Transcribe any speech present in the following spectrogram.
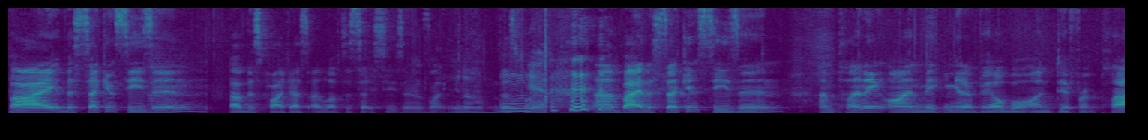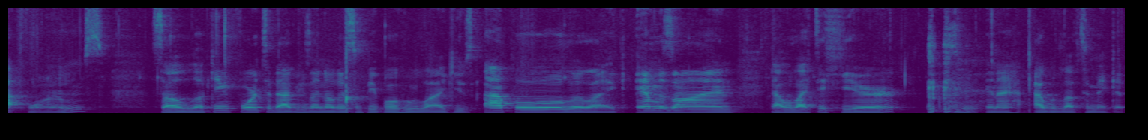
by the second season of this podcast, I love to say seasons, like, you know, that's Mm, fine. yeah. um, by the second season, I'm planning on making it available on different platforms. So looking forward to that because I know there's some people who like use Apple or like Amazon that would like to hear, and I I would love to make it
